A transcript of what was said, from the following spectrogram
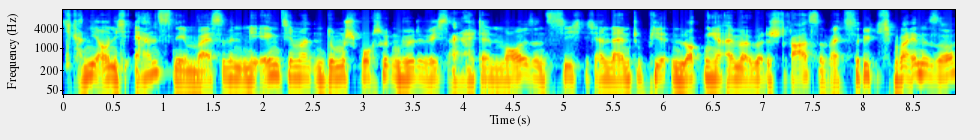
ich kann die auch nicht ernst nehmen, weißt du, wenn mir irgendjemand einen dummen Spruch drücken würde, würde ich sagen, halt dein Maul, sonst zieh ich dich an deinen tupierten Locken hier einmal über die Straße, weißt du, wie ich meine so?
